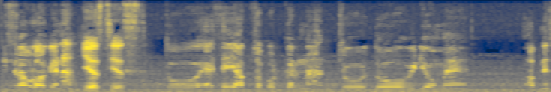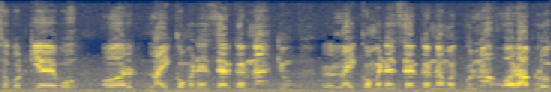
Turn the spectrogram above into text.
तीसरा ब्लॉग है ना? Yes yes, yes yes. तो ऐसे ही आप सपोर्ट करना जो दो वीडियो में आपने सपोर्ट किया है वो। और लाइक कमेंट एंड शेयर करना क्यों? लाइक कमेंट एंड शेयर करना मत भूलना। और आप लोग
